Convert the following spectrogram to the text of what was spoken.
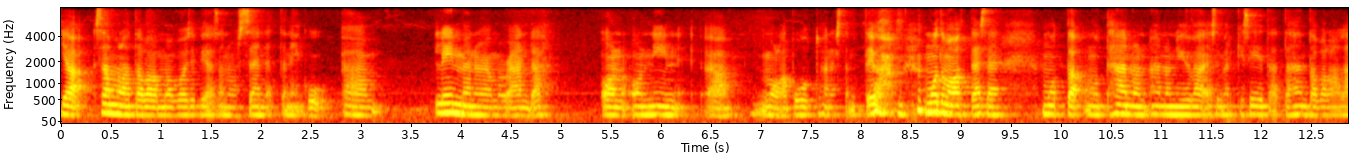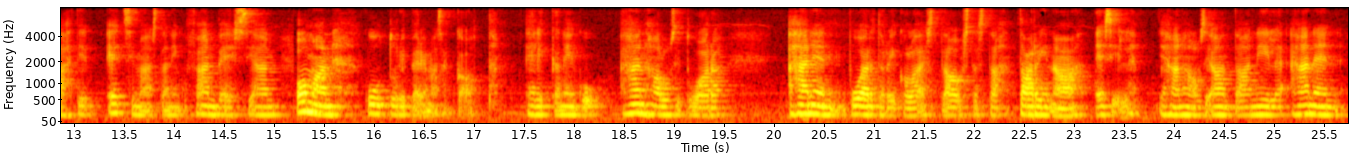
Ja samalla tavalla mä voisin vielä sanoa sen, että niin kuin, ähm, Lin-Manuel Miranda on, on niin, äh, me ollaan puhuttu hänestä nyt jo muutama otteeseen, mutta, mutta hän, on, hän on niin hyvä esimerkki siitä, että hän tavallaan lähti etsimään sitä niin kuin fanbaseään oman kulttuuriperimänsä kautta. Eli niin hän halusi tuoda hänen puertorikolaista tarinaa esille. Ja hän halusi antaa niille hänen,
